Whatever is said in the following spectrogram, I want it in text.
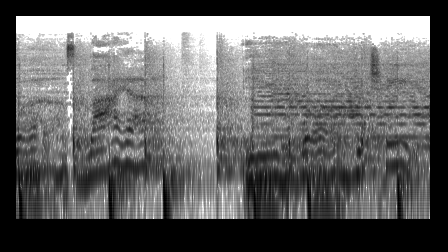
was a liar. You were the cheat.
